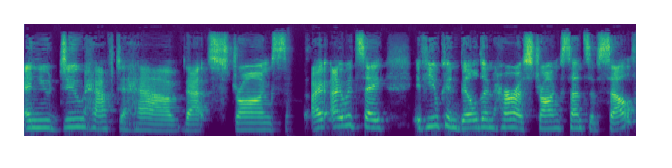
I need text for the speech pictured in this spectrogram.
And you do have to have that strong, I, I would say, if you can build in her a strong sense of self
